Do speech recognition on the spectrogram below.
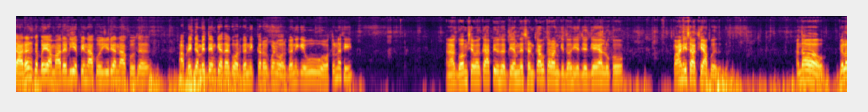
ધારે ને કે ભાઈ, અમારે ડીએપી નાખવું, યુરિયા નાખવું છે. આપણે ગમે તેમ કહેતા કે ઓર્ગેનિક કરો પણ ઓર્ગેનિક એવું હોતું નથી. અને આ ગોમ સેવકે આપ્યું છે તેમને છંટકાવ કરવાનું કીધો એ જગ્યાએ આ લોકો પાણી સાથે આપે અને પેલો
